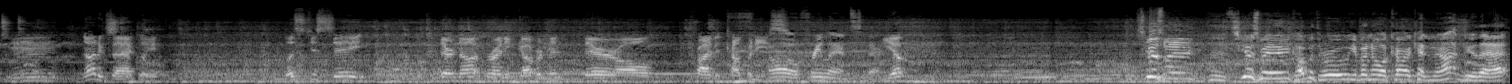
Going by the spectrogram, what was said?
Mm, not exactly. let's just say they're not for any government. They're all private companies. Oh, freelance then. Yep. Excuse me. Excuse me, coming through, even though a car cannot do that.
